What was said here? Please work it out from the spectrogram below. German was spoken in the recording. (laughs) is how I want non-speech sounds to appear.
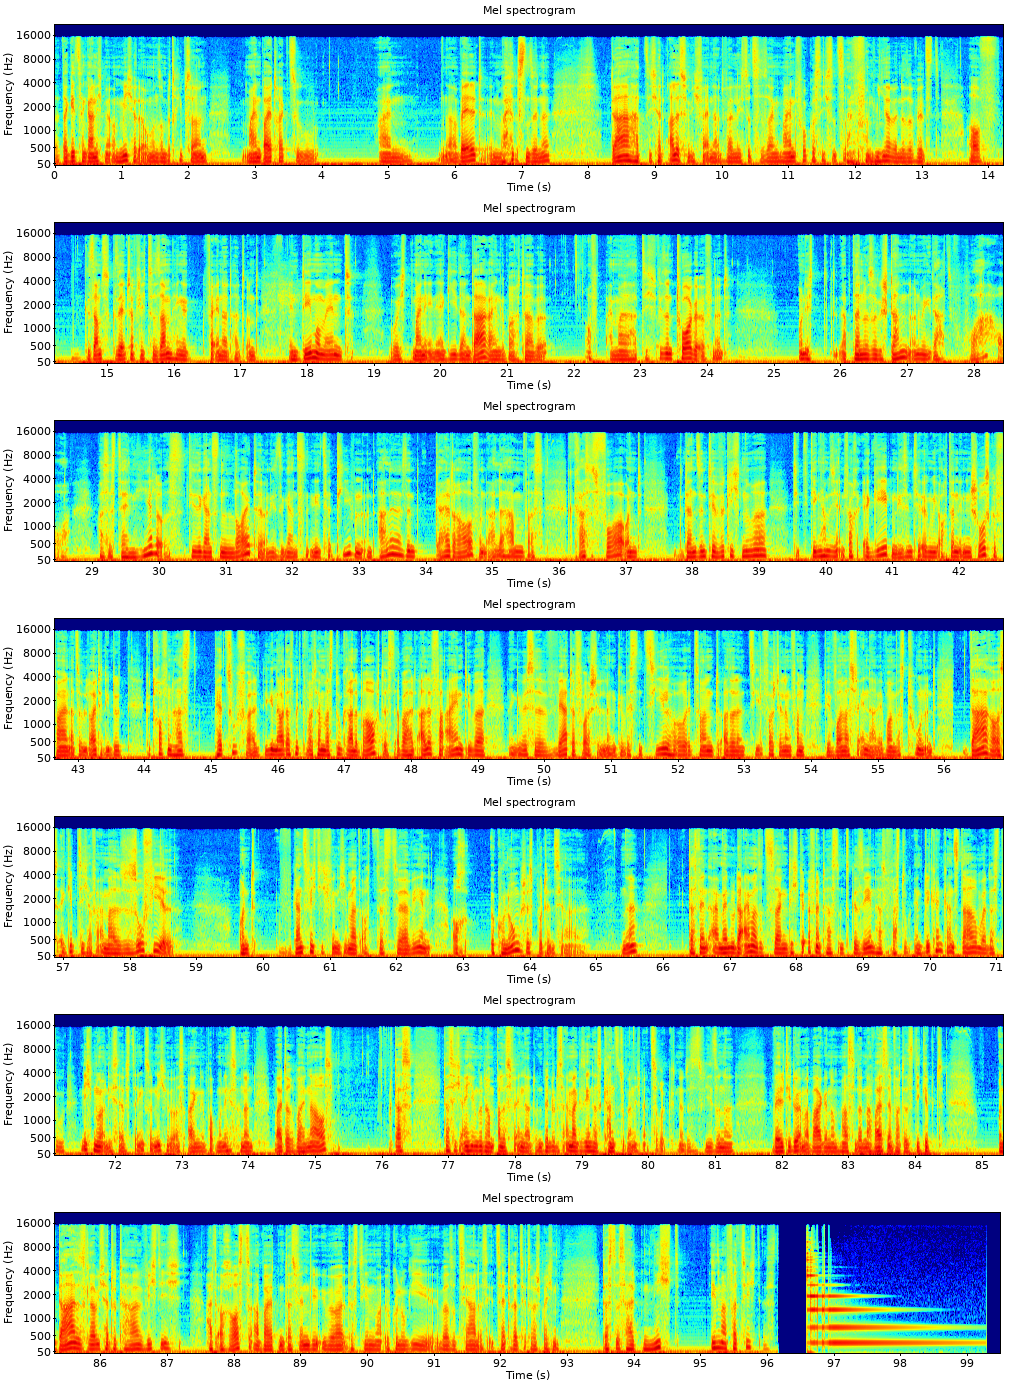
da, da geht es dann gar nicht mehr um mich oder um unseren Betrieb, sondern mein Beitrag zu ein, einer Welt im (laughs) weitesten Sinne, da hat sich halt alles für mich verändert, weil ich sozusagen meinen Fokus sich sozusagen von mir, wenn du so willst, auf gesamtgesellschaftliche Zusammenhänge verändert hat. Und in dem Moment, wo ich meine Energie dann da reingebracht habe, auf einmal hat sich wie so ein Tor geöffnet. Und ich habe da nur so gestanden und mir gedacht, wow, was ist denn hier los? Diese ganzen Leute und diese ganzen Initiativen und alle sind geil drauf und alle haben was Krasses vor und dann sind dir wirklich nur, die, die Dinge haben sich einfach ergeben, die sind dir irgendwie auch dann in den Schoß gefallen. Also Leute, die du getroffen hast, per Zufall, die genau das mitgebracht haben, was du gerade brauchtest, aber halt alle vereint über eine gewisse Wertevorstellung, einen gewissen Zielhorizont, also eine Zielvorstellung von, wir wollen was verändern, wir wollen was tun. Und daraus ergibt sich auf einmal so viel. Und ganz wichtig finde ich immer auch das zu erwähnen, auch ökonomisches Potenzial. Ne? dass wenn, wenn du da einmal sozusagen dich geöffnet hast und gesehen hast, was du entwickeln kannst darüber, dass du nicht nur an dich selbst denkst und nicht über das eigene Portemonnaie, (laughs) sondern weit darüber hinaus, dass, dass sich eigentlich im Grunde genommen alles verändert. Und wenn du das einmal gesehen hast, kannst du gar nicht mehr zurück. Ne? Das ist wie so eine Welt, die du einmal wahrgenommen hast und danach weißt du einfach, dass es die gibt. Und da ist es, glaube ich, halt total wichtig, halt auch rauszuarbeiten, dass wenn wir über das Thema Ökologie, über Soziales etc. etc. sprechen, dass das halt nicht immer Verzicht ist.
